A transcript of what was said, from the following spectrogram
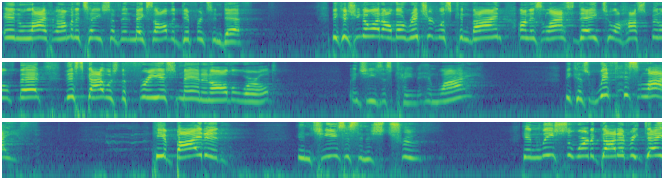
in life? Well, I'm going to tell you something that makes all the difference in death. Because you know what? Although Richard was confined on his last day to a hospital bed, this guy was the freest man in all the world when Jesus came to him. Why? Because with his life, he abided in Jesus and his truth. He unleashed the word of God every day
